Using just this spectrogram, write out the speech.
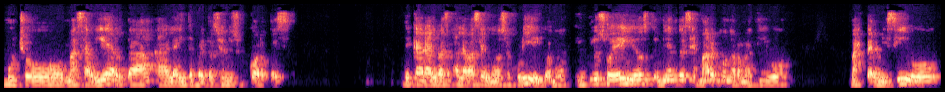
mucho más abierta a la interpretación de sus cortes de cara a la base del negocio jurídico, ¿no? Incluso ellos, teniendo ese marco normativo más permisivo,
